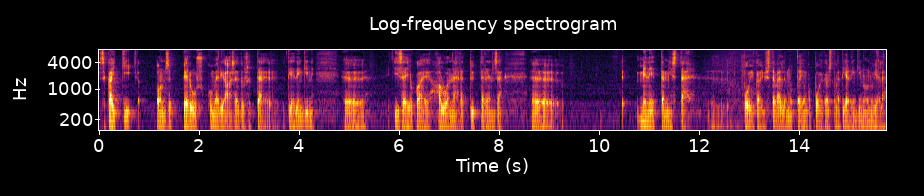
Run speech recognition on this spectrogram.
se kaikki on se peruskomedia-asetus, että tietenkin ö, isä, joka ei halua nähdä tyttärensä ö, menettämistä ö, poikaystävälle, mutta jonka poikaystävä tietenkin on vielä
